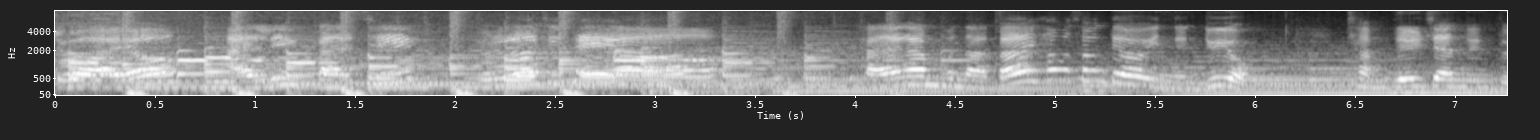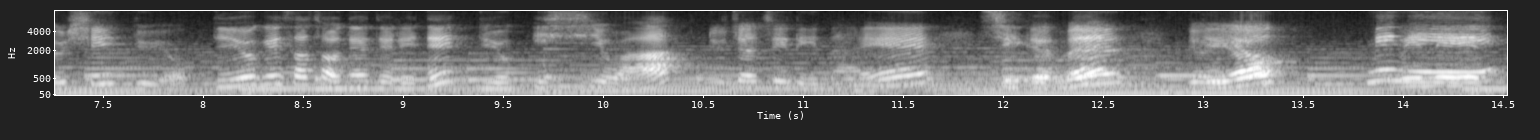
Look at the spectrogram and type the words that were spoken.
좋아요, 알림까지 눌러주세요. 다양한 문화가 형성되어 있는 뉴욕. 잠들지 않는 도시 뉴욕. 뉴욕에서 전해드리는 뉴욕 이씨와 뉴저지 리나의 지금은 뉴욕 미니.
